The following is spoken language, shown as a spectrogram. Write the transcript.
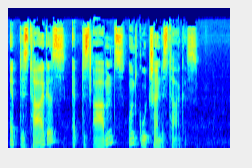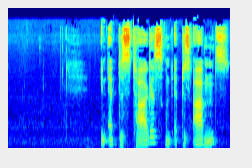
App des Tages, App des Abends und Gutschein des Tages. In App des Tages und App des Abends,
